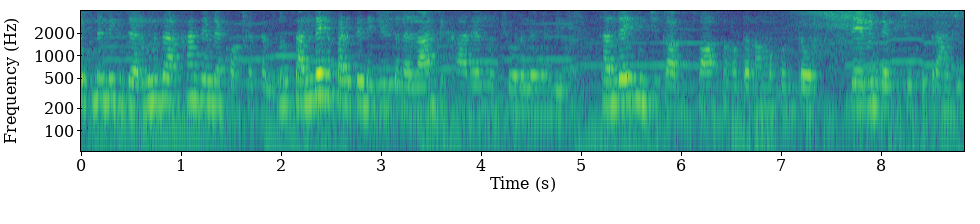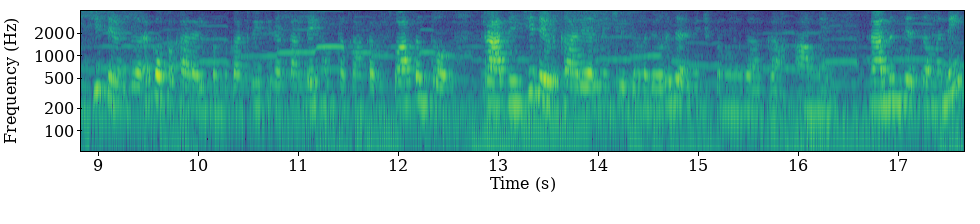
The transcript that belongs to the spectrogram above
చొప్పున నీకు జరుగును దాకా అని దేవుని యొక్క నువ్వు సందేహపడితే నీ జీవితంలో ఎలాంటి కార్యాలు నువ్వు చూడలేవండి. సందేహించుక విశ్వాసముతో నమ్మకంతో దేవుని వైపు చూసి ప్రార్థించి దేవుడి ద్వారా గొప్ప కార్యాలు పొందుకో. అటు రీతిగా సందేహంతో కాక విశ్వాసంతో ప్రార్థించి దేవుడి కార్యాలు నీ జీవితంలో దేవుడు జరిగించుకును గాక ఆమె ప్రార్థన చేద్దామని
